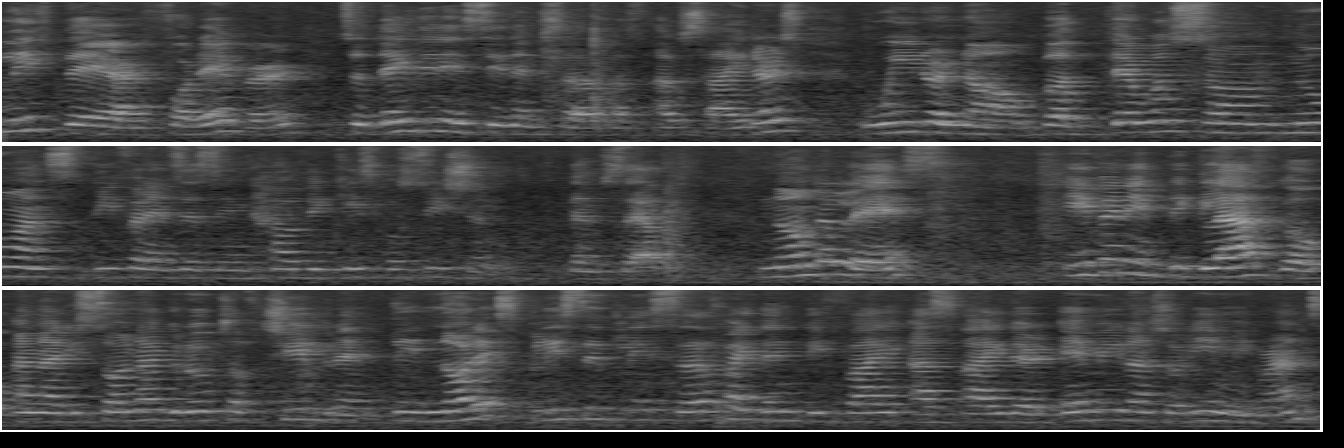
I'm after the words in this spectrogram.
lived there forever, so they didn't see themselves as outsiders. We don't know, but there was some nuanced differences in how the kids positioned themselves. Nonetheless, even if the Glasgow and Arizona groups of children did not explicitly self-identify as either immigrants or immigrants,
